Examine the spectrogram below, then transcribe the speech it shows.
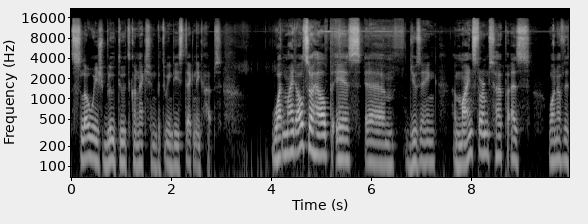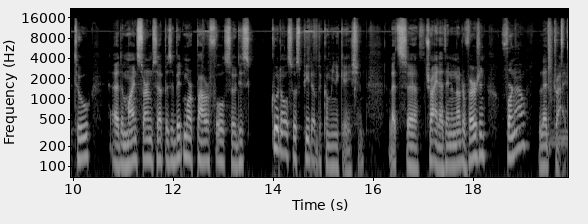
slowish Bluetooth connection between these Technic hubs. What might also help is um, using a Mindstorms hub as one of the two. Uh, the Mindstorms hub is a bit more powerful, so this could also speed up the communication. Let's uh, try that in another version. For now, let's drive.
